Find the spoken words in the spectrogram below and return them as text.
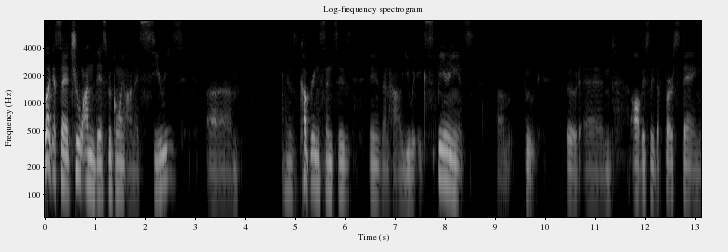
So, like I said, Chew on This. We're going on a series. Um, covering senses is and how you experience um, food, food, and obviously the first thing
